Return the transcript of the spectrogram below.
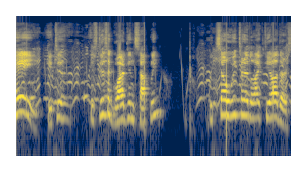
Hey, it is, is this a guardian sapling? It's so withered like the others.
